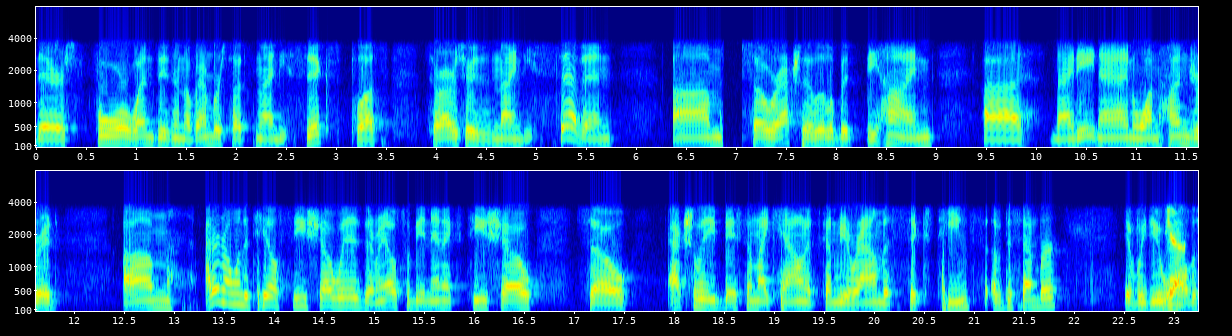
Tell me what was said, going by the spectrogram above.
There's four Wednesdays in November, so that's 96. Plus Survivor Series is 97. Um, so we're actually a little bit behind. Uh, 98, 99, 100. Um, I don't know when the TLC show is. There may also be an NXT show. So actually, based on my count, it's going to be around the 16th of December. If we do Yeah. all the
